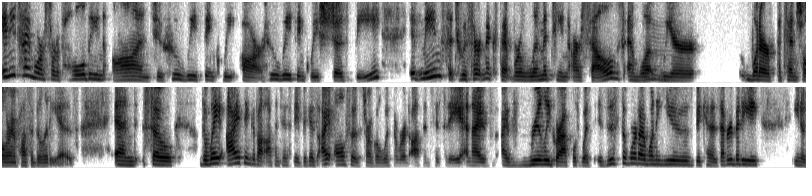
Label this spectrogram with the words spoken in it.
Anytime we're sort of holding on to who we think we are, who we think we should be, it means that to a certain extent we're limiting ourselves and what mm. we're what our potential or impossibility is. And so the way I think about authenticity, because I also struggle with the word authenticity, and I've I've really grappled with is this the word I want to use? Because everybody you know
